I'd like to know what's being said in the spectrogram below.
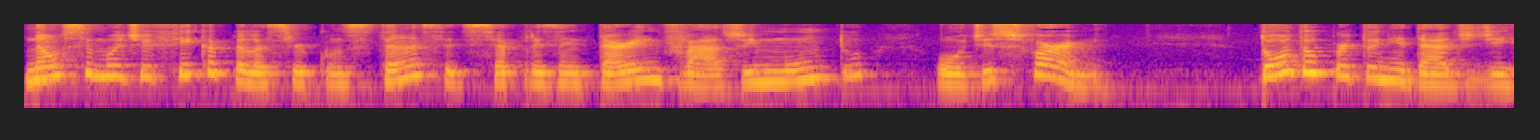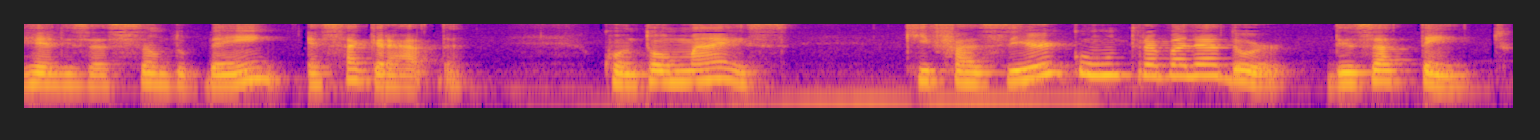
não se modifica pela circunstância de se apresentar em vaso imundo ou disforme. Toda oportunidade de realização do bem é sagrada. Quanto ao mais que fazer com um trabalhador desatento,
